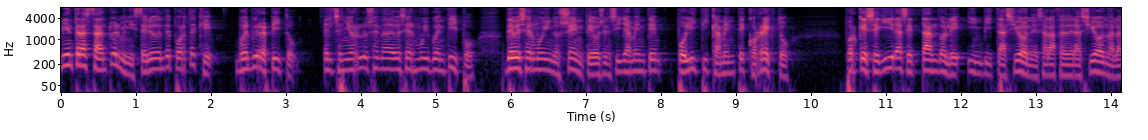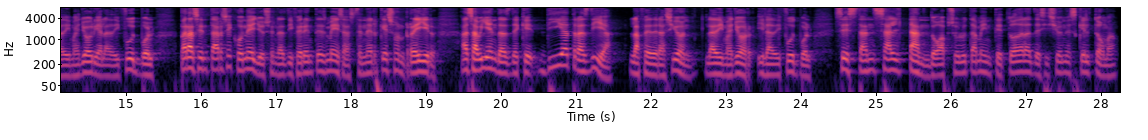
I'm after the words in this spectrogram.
Mientras tanto, el Ministerio del Deporte, que, vuelvo y repito, el señor Lucena debe ser muy buen tipo, debe ser muy inocente o sencillamente políticamente correcto, porque seguir aceptándole invitaciones a la federación, a la de mayor y a la de fútbol, para sentarse con ellos en las diferentes mesas, tener que sonreír, a sabiendas de que día tras día la federación, la de mayor y la de fútbol se están saltando absolutamente todas las decisiones que él toma,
